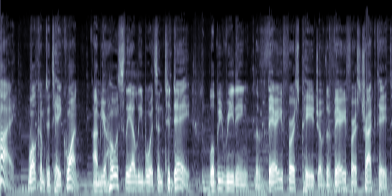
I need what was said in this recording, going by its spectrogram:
Hi, welcome to Take One. I'm your host, Liel Leibovitz, and today we'll be reading the very first page of the very first tractate,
